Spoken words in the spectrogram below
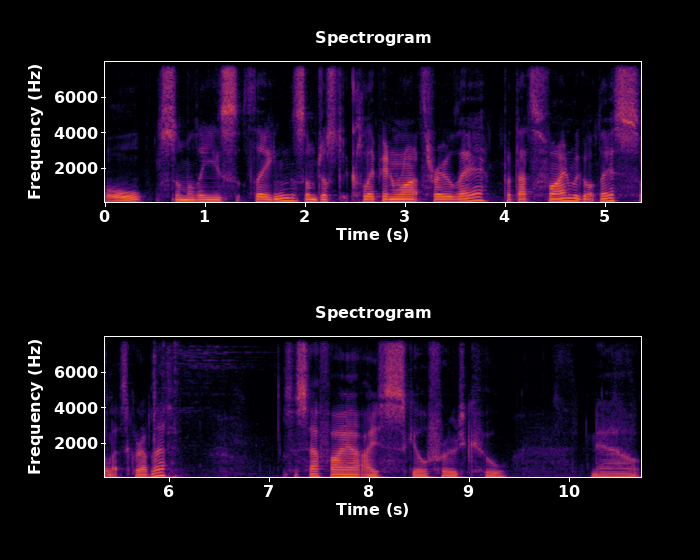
Oh, some of these things I'm just clipping right through there. But that's fine. We got this, so let's grab that. So Sapphire, Ice, Skill Fruit, cool. Now,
